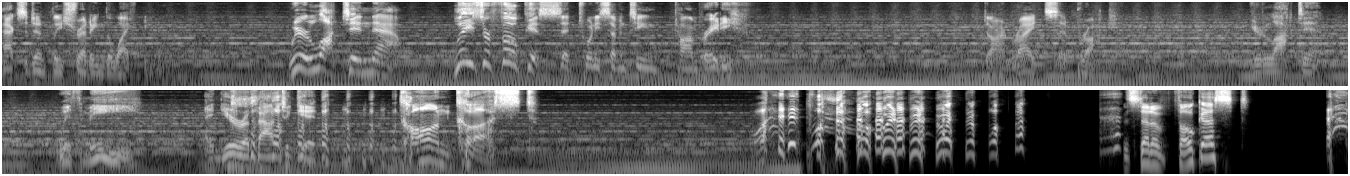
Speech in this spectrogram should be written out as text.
accidentally shredding the wife beater. We're locked in now. Laser focus, said 2017 Tom Brady. Darn right, said Brock. You're locked in with me, and you're about to get concussed. what? wait, wait, wait, what? Instead of focused, That's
